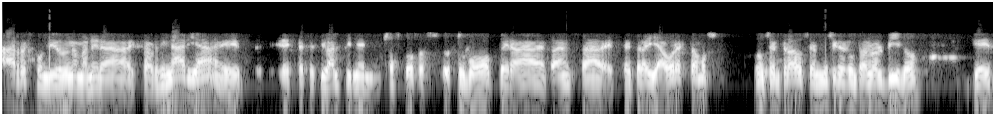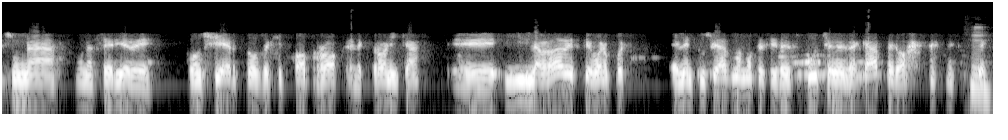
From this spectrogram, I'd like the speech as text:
ha respondido de una manera extraordinaria. este festival tiene muchas cosas, tuvo ópera, danza, etcétera, y ahora estamos concentrados en Música contra el Olvido, que es una, una serie de conciertos de hip hop, rock, electrónica, y la verdad es que, bueno, pues el entusiasmo no sé si se escuche desde acá, pero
